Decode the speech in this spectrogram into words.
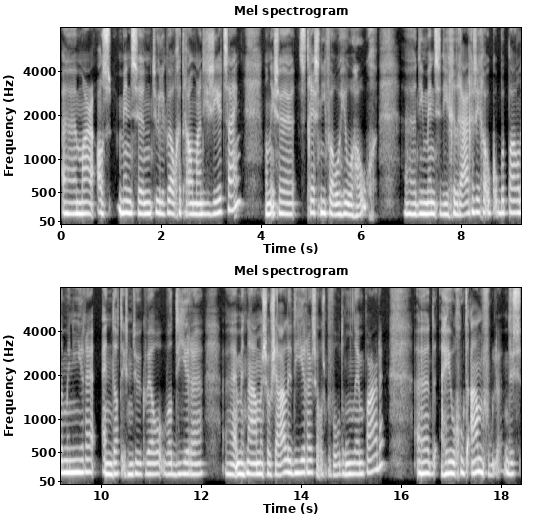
uh, maar als mensen natuurlijk wel getraumatiseerd zijn, dan is het stressniveau heel hoog. Uh, die mensen die gedragen zich ook op bepaalde manieren. En dat is natuurlijk wel wat dieren, uh, met name sociale dieren, zoals bijvoorbeeld honden en paarden, uh, heel goed aanvoelen. Dus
